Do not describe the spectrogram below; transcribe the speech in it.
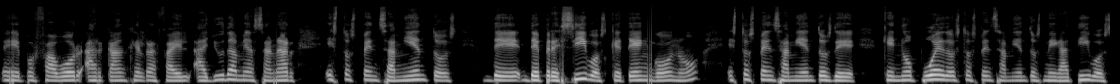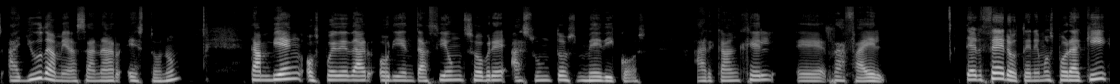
Eh, por favor, Arcángel Rafael, ayúdame a sanar estos pensamientos de, depresivos que tengo, ¿no? Estos pensamientos de que no puedo, estos pensamientos negativos, ayúdame a sanar esto, ¿no? También os puede dar orientación sobre asuntos médicos. Arcángel eh, Rafael. Tercero, tenemos por aquí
